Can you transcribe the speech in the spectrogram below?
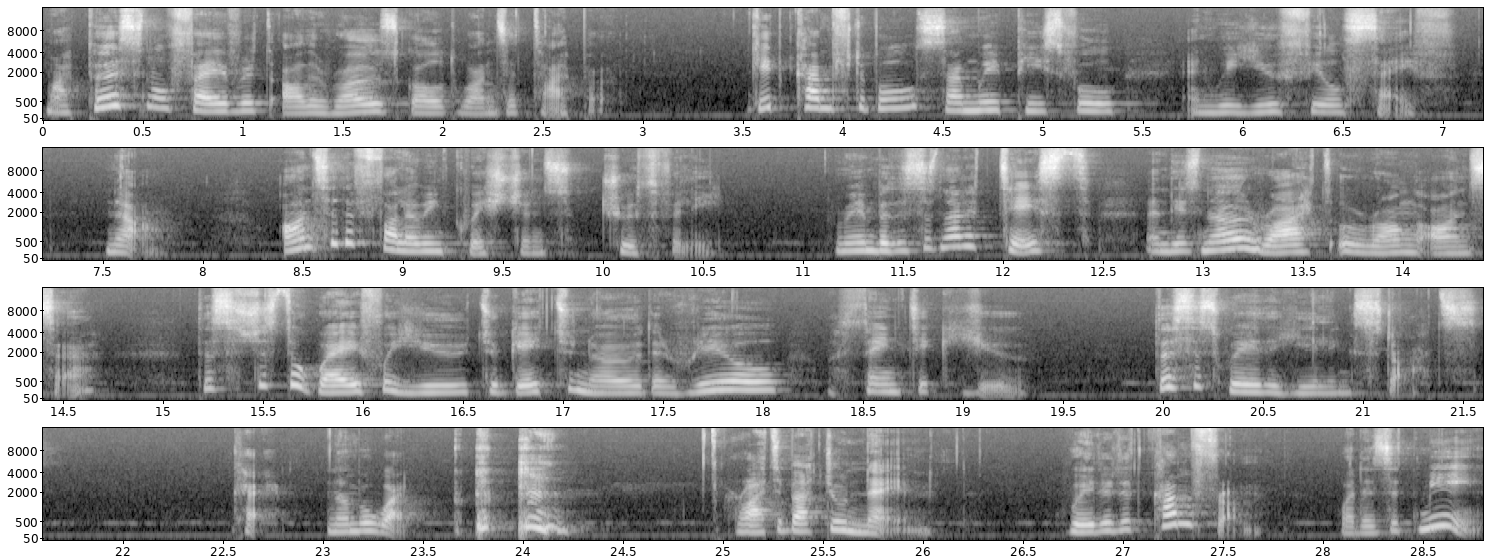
My personal favorite are the rose gold ones at Typo. Get comfortable, somewhere peaceful, and where you feel safe. Now, answer the following questions truthfully. Remember, this is not a test, and there's no right or wrong answer. This is just a way for you to get to know the real, authentic you. This is where the healing starts. Okay, number one, write about your name. Where did it come from? What does it mean?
